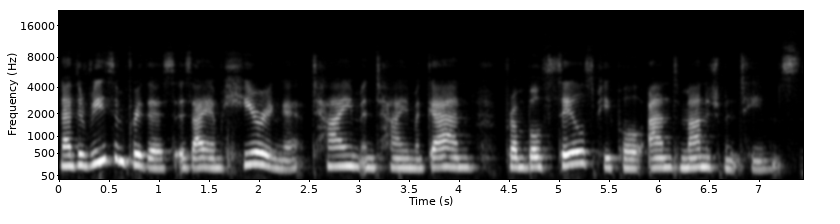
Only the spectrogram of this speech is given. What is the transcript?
Now, the reason for this is I am hearing it time and time again from both salespeople and management teams.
